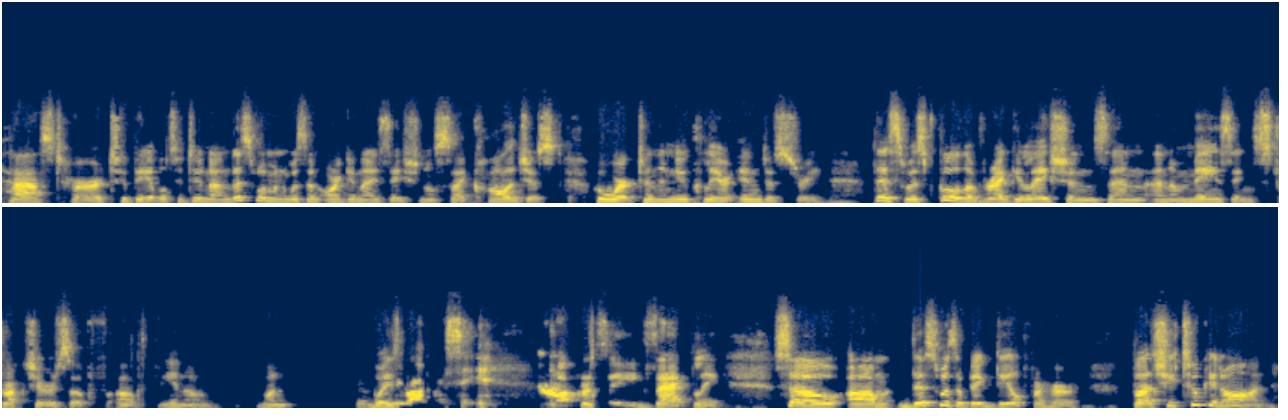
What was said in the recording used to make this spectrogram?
past her to be able to do now. This woman was an organizational psychologist who worked in the nuclear industry. This was full of regulations and, and amazing structures of, of you know, one way bureaucracy. bureaucracy exactly so um, this was a big deal for her but she took it on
